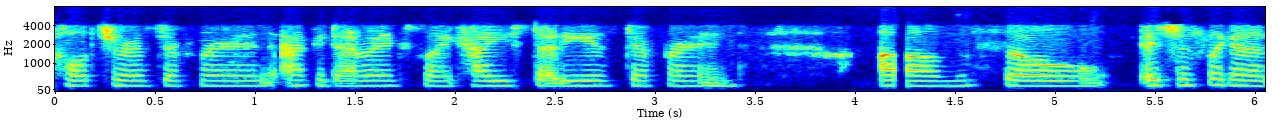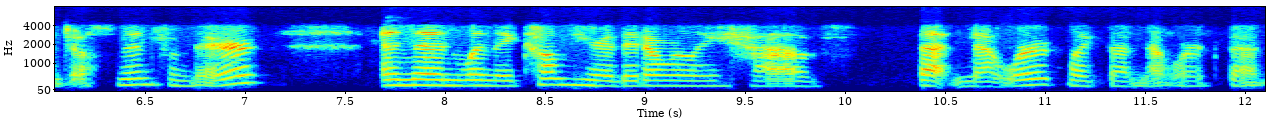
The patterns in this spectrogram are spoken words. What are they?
culture is different academics like how you study is different. Um, so it's just like an adjustment from there. And then when they come here they don't really have that network like that network that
